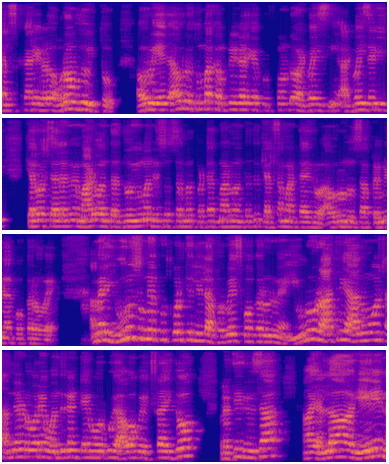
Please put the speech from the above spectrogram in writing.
ಕೆಲಸ ಕಾರ್ಯಗಳು ಅವ್ರವ್ರದ್ದು ಇತ್ತು. ಅವರು ಅವರು ತುಂಬಾ ಕಂಪ್ನಿಗಳಿಗೆ ಕುತ್ಕೊಂಡು ಅಡ್ವೈಸ್ ಅಡ್ವೈಸರಿ ಕೆಲವು ಚಾಲನೆ ಮಾಡುವಂತದ್ದು ಹ್ಯೂಮನ್ ರಿಸೋರ್ಸ್ ಸಂಬಂಧಪಟ್ಟದ್ ಮಾಡುವಂತದ್ದು ಕೆಲಸ ಮಾಡ್ತಾ ಇದ್ರು. ಅವರು ಸಹ ಪ್ರಮೀಳಾ ಕೋಕರ್ ಅವೇ. ಆಮೇಲೆ ಇವರು ಸುಮ್ನೆ ಕುತ್ಕೊಳ್ತಿರ್ಲಿಲ್ಲ, ಪ್ರವೇಶ್ ಕೋಕರ್ ಇವರು ರಾತ್ರಿ ಆಲ್ಮೋಸ್ಟ್ ಹನ್ನೆರಡುವರೆ, ಒಂದ್ ಗಂಟೆವರೆಗೂ ಯಾವಾಗ ಎಚ್ಚರ ಇದ್ದು ಪ್ರತಿ ದಿವಸ ಎಲ್ಲಾ ಎಲ್ಲಾ ಏನೇನ್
